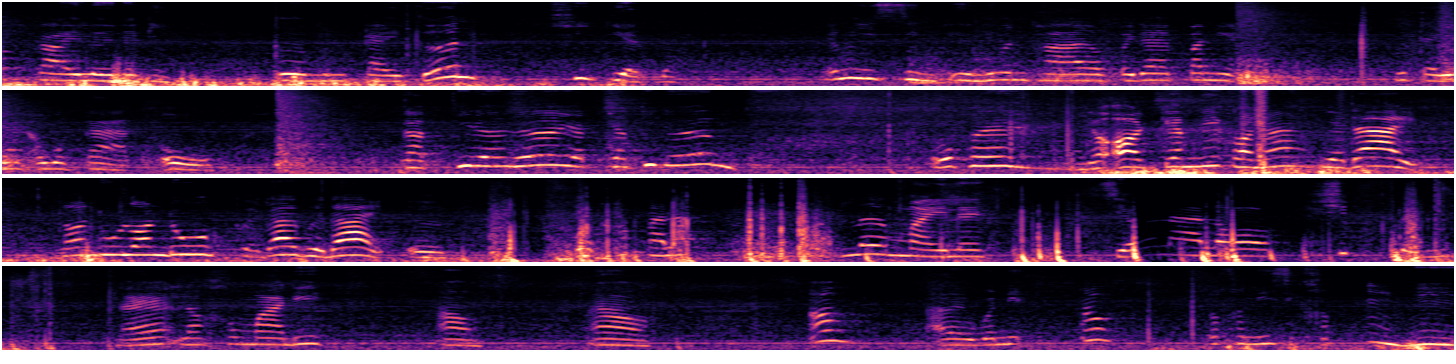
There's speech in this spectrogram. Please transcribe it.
ตรไกลเลยนะดิเออมันไกลเกินขี้เกียจว่ะแล้วมีสิ่งอื่นที่มันพาเราไปได้ปะเนี่ยมีแต่ยานอวกาศโอ้กลับที่เดิมเถอะอยากกลับที่เดิม โอเค เดี๋ยวออดเกมนี้ก่อนนะเผื่อได้ลองดูลองดูเผื่อได้เผื่อได้เออกดเข้าไปละกดเริ่มใหม่เลย เสียเวลารอชิปเป็นไหนเราเข้ามาดิเอาเอาเอาอะไรวะเนี่ยเอา รถคันนี้สิครับ อือหือ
